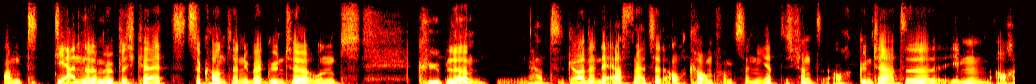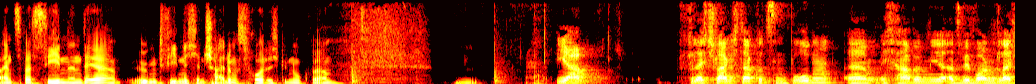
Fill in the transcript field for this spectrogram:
Und die andere Möglichkeit zu kontern über Günther und Kübler hat gerade in der ersten Halbzeit auch kaum funktioniert. Ich fand auch Günther hatte eben auch ein, zwei Szenen, in der irgendwie nicht entscheidungsfreudig genug war. Ja, vielleicht schlage ich da kurz einen Bogen. Ähm, ich habe mir, also wir wollen gleich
